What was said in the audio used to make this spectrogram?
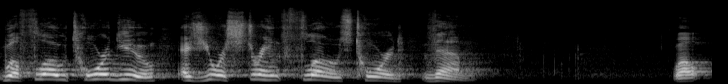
will flow toward you as your strength flows toward them. Well,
